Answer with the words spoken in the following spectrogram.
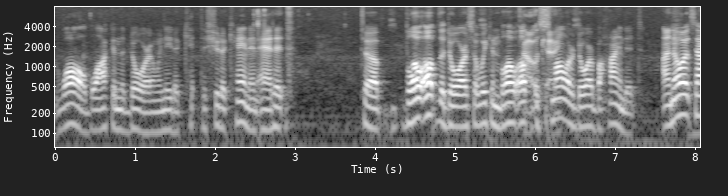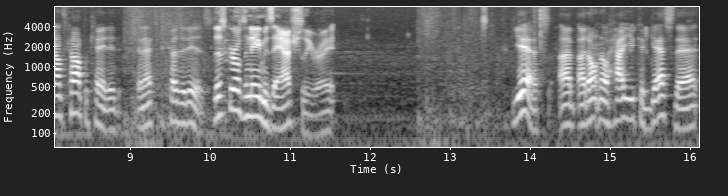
wall blocking the door, and we need a to shoot a cannon at it to blow up the door, so we can blow up the Okay. smaller door behind it. I know it sounds complicated, and that's because it is. This girl's name is Ashley, right? Yes, I, I don't know how you could guess that,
